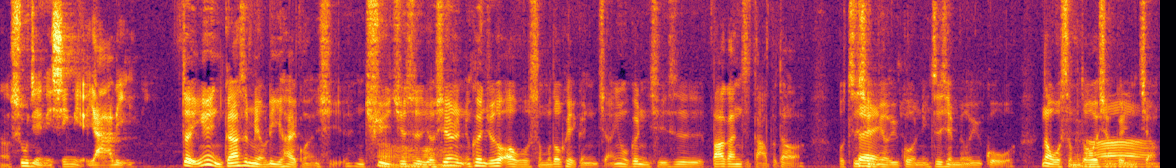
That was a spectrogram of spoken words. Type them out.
呃疏解你心里的压力。对，因为你跟他是没有利害关系的，你去就是有些人你可能觉得哦，我什么都可以跟你讲，因为我跟你其实是八竿子打不到，我之前没有遇过你，之前没有遇过我，那我什么都会想跟你讲，啊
